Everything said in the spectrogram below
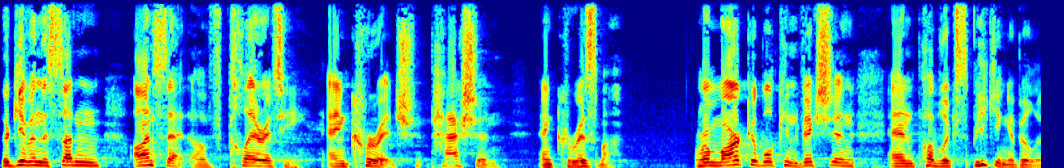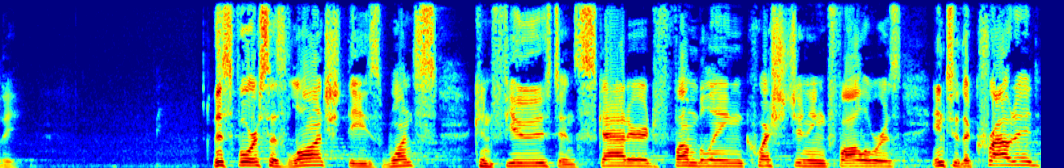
They're given the sudden onset of clarity and courage, passion and charisma, remarkable conviction and public speaking ability. This force has launched these once confused and scattered, fumbling, questioning followers into the crowded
